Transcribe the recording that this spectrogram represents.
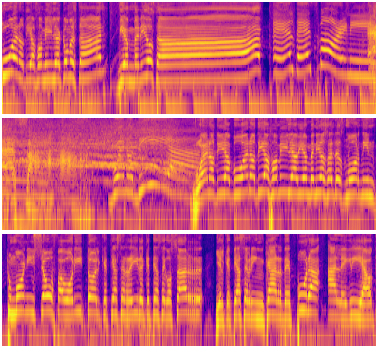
Buenos días familia, ¿cómo están? Bienvenidos a... El This Morning. Buenos días. Buenos días, buenos días familia. Bienvenidos al This Morning, tu morning show favorito, el que te hace reír, el que te hace gozar y el que te hace brincar de pura alegría, ¿ok?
